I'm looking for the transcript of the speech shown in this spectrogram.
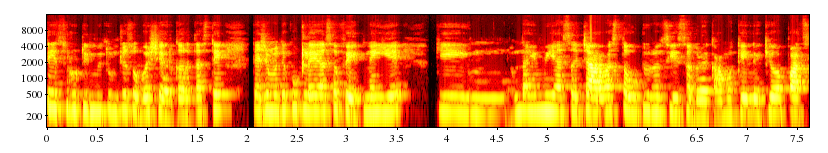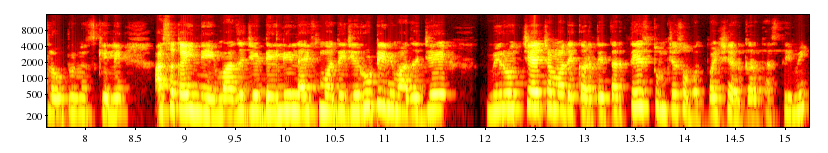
तेच रुटीन मी तुमच्यासोबत शेअर करत असते. त्याच्यामध्ये कुठलंही असं फेक नाही आहे की नाही मी असं चार वाजता उठूनच हे सगळे कामं केले किंवा पाचला उठूनच केले. असं काही नाही. माझं जे डेली लाईफमध्ये जे रुटीन आहे माझं जे मी रोजच्या याच्यामध्ये करते तर तेच तुमच्यासोबत पण शेअर करत असते मी.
